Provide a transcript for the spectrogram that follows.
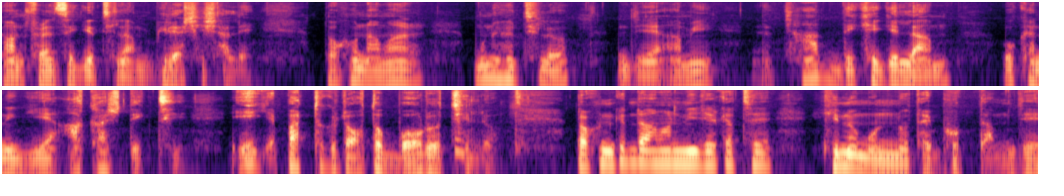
কনফারেন্সে গেছিলাম বিরাশি সালে। তখন আমার মনে হচ্ছিল যে আমি ছাদ দেখে গেলাম, ওখানে গিয়ে আকাশ দেখছি। এই পার্থক্যটা অত বড় ছিল। তখন কিন্তু আমার নিজের কাছে হীনমন্যতায় ভুগতাম যে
